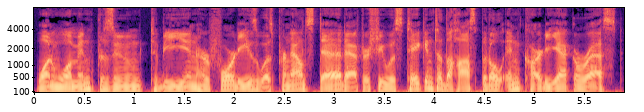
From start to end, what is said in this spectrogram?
One woman, presumed to be in her 40s, was pronounced dead after she was taken to the hospital in cardiac arrest.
